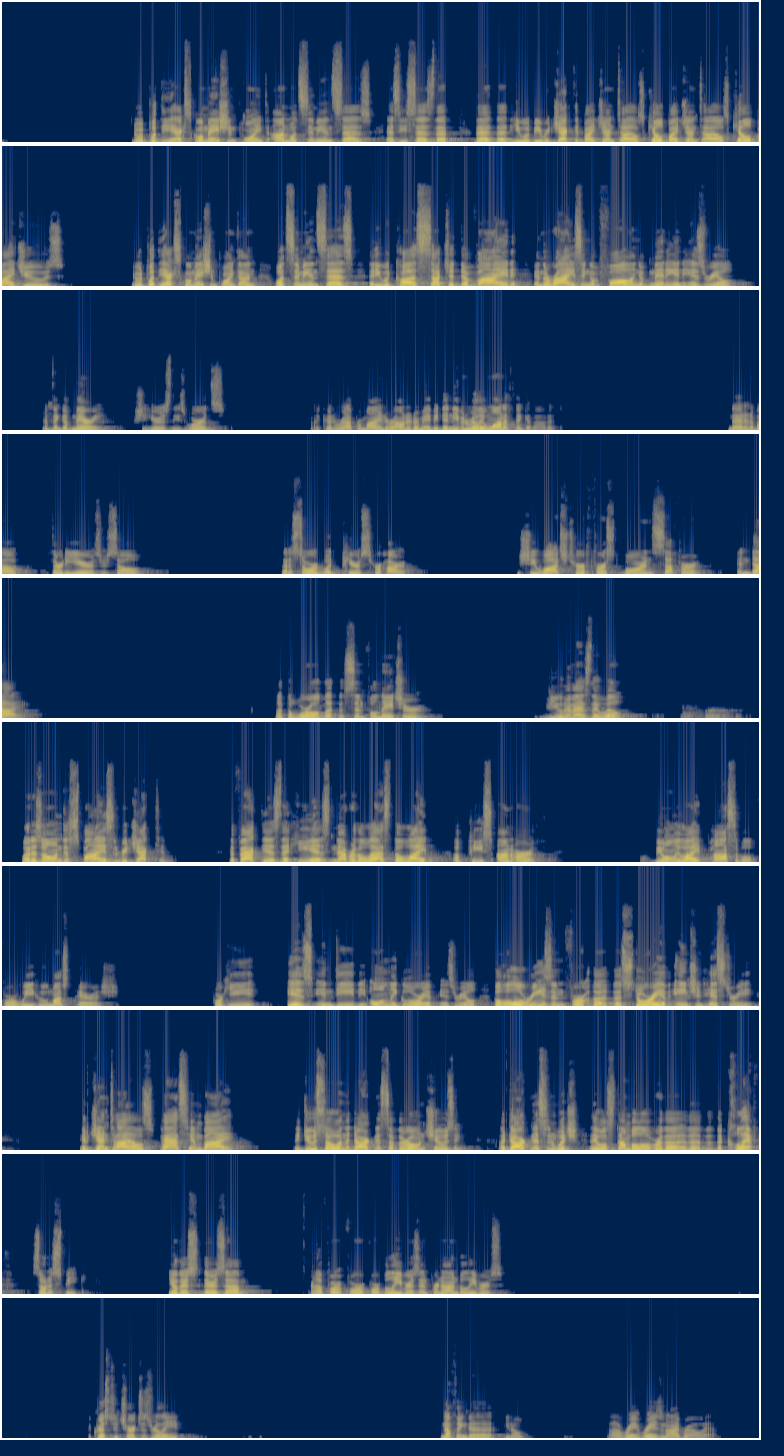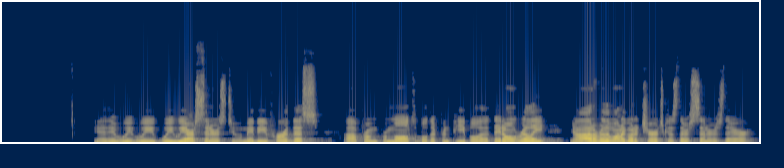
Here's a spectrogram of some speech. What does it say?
It would put the exclamation point on what Simeon says as he says that, that, that he would be rejected by Gentiles, killed by Gentiles, killed by Jews. It would put the exclamation point on what Simeon says that he would cause such a divide in the rising of falling of many in Israel. And think of Mary. She hears these words. I couldn't wrap her mind around it, or maybe didn't even really want to think about it that in about 30 years or so, that a sword would pierce her heart. She watched her firstborn suffer and die. Let the world, let the sinful nature view him as they will. Let his own despise and reject him. The fact is that he is, nevertheless, the light of peace on earth, the only light possible for we who must perish. For he is indeed the only glory of Israel, the whole reason for the, the story of ancient history. If Gentiles pass him by, they do so in the darkness of their own choosing, a darkness in which they will stumble over the, the, the cliff, so to speak. You know, there's, there's um, uh, for, for, for believers and for non believers, the Christian church is really nothing to, you know, uh, raise an eyebrow at. You know, we, we, we, we are sinners too. Maybe you've heard this uh, from, from multiple different people that they don't really, you know, I don't really want to go to church because there's sinners there.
